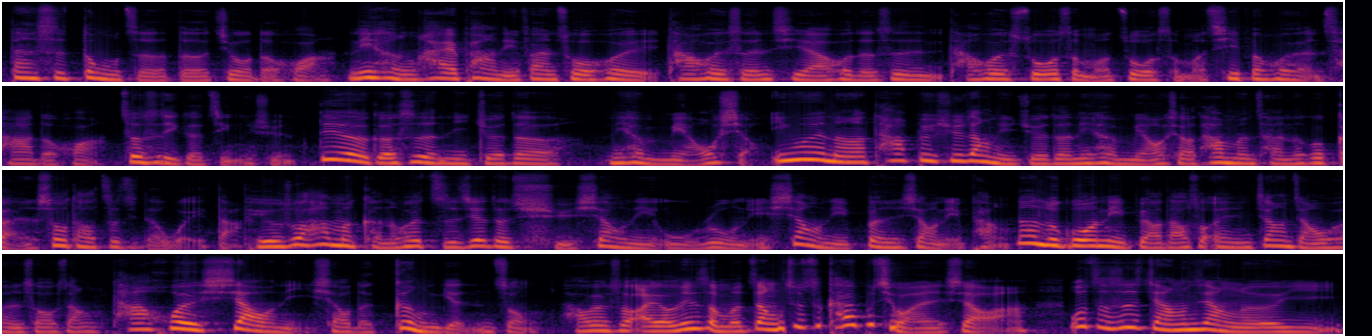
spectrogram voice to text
但是动辄得救的话，你很害怕你犯错会他会生气啊，或者是他会说什么做什么，气氛会很差的话，这是一个警讯。第第二个是你觉得你很渺小，因为呢，他必须让你觉得你很渺小，他们才能够感受到自己的伟大。比如说，他们可能会直接的取笑你、侮辱你、笑你笨、笑你胖。那如果你表达说，哎，你这样讲我很受伤，他会笑你，笑得更严重。他会说，哎呦，你怎么这样？就是开不起玩笑啊！我只是讲讲而已，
